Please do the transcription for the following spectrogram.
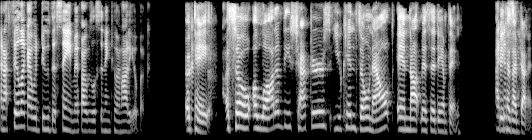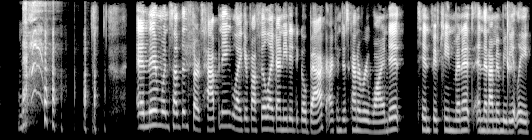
and I feel like I would do the same if I was listening to an audiobook. Okay, uh, so a lot of these chapters you can zone out and not miss a damn thing I because just, I've done it. And then when something starts happening, like if I feel like I needed to go back, I can just kind of rewind it 10, 15 minutes, and then I'm immediately.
